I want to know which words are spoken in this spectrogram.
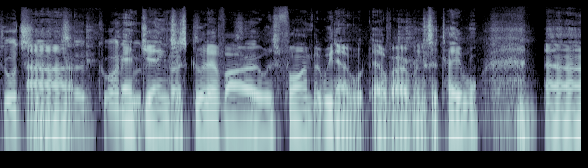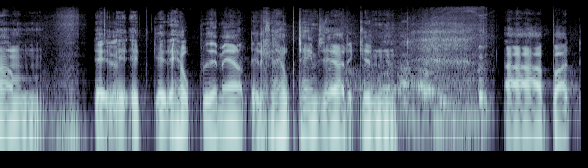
George Jennings had quite a and good Jennings was good. Alvaro was fine, but we know what Alvaro brings to the table. Um, it, Yeah. it, it, it helped them out. It can help teams out. It can, uh, but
